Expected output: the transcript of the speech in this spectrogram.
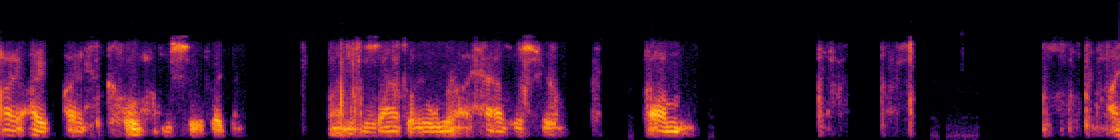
I, I, I quote, let me see if I can find exactly where I have this here. Um, I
